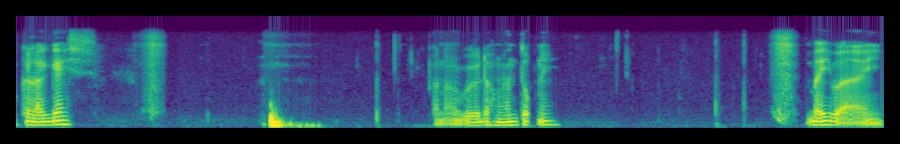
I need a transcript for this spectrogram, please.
Oke lah guys. Karena gue udah ngantuk nih. bởi vậy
